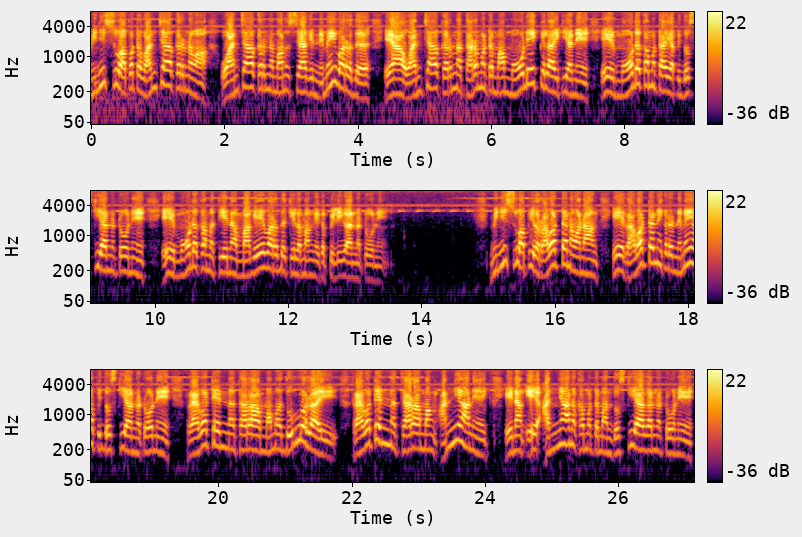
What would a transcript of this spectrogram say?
මිනිස්සු අපට වංචා කරනවා. වංචා කරන මිනිස්යාගේ නෙමෙයි වරද. එයා වංචා කරන තරමට මම මෝඩෙක් වෙලා හිටියනේ. ඒ මෝඩකමටයි අපි දොස් කියන්නට ඕනේ. ඒ මෝඩකම තියෙන මගේ වරද කියලා මම ඒක පිළිගන්නට ඕනේ. මිනිස්සු අපිව රවට්ටනවා නම් ඒ රවට්ටන එකට නෙමෙයි අපි දොස් කියන්නට ඕනේ. රැවටෙන්න තරම් මම දුර්වලයි. රැවටෙන්න තරම් මං අඥානයෙක්. එහෙනම් ඒ අඥානකමට මං දොස් කියා ගන්නට ඕනේ.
